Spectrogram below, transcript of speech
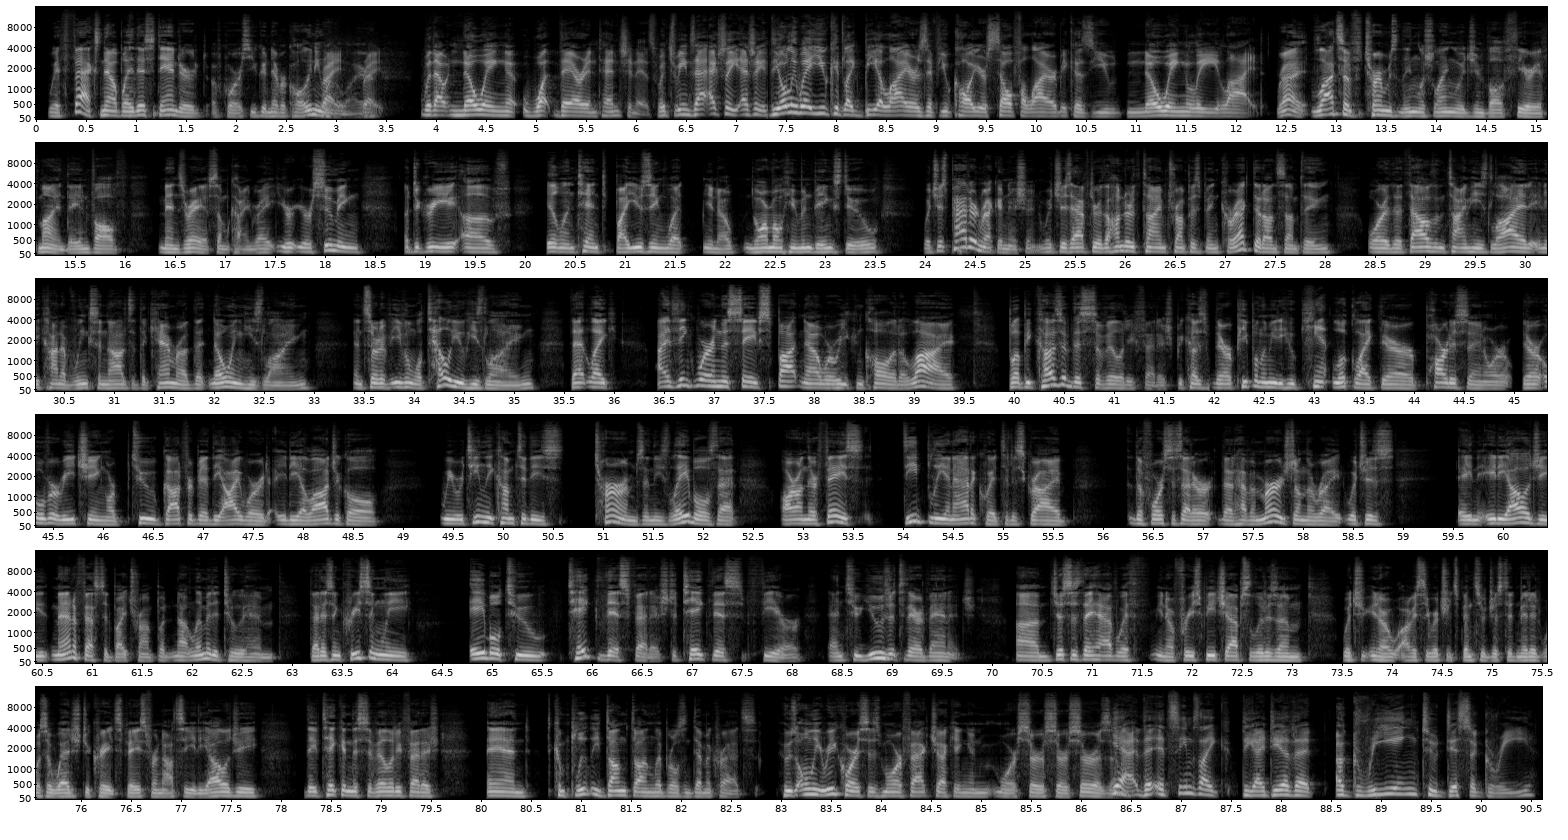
with facts. Now, by this standard, of course, you could never call anyone right, a liar. Right without knowing what their intention is which means that actually actually the only way you could like be a liar is if you call yourself a liar because you knowingly lied. Right. Lots of terms in the english language involve theory of mind. They involve mens rea of some kind right? You're you're assuming a degree of ill intent by using what you know normal human beings do which is pattern recognition which is after the hundredth time trump has been corrected on something or the thousandth time he's lied and he kind of winks and nods at the camera that knowing he's lying and sort of even will tell you he's lying that like I think we're in this safe spot now where we can call it a lie. But because of this civility fetish, because there are people in the media who can't look like they're partisan or they're overreaching or too, God forbid, the I word, ideological, we routinely come to these terms and these labels that are on their face deeply inadequate to describe the forces that are that have emerged on the right, which is an ideology manifested by Trump, but not limited to him, that is increasingly able to take this fetish, to take this fear, and to use it to their advantage. Um, just as they have with you know free speech absolutism, which you know obviously Richard Spencer just admitted was a wedge to create space for Nazi ideology. They've taken the civility fetish and completely dunked on liberals and Democrats, whose only recourse is more fact checking and more sir sir sirism. Yeah, the, it seems like the idea that agreeing to disagree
